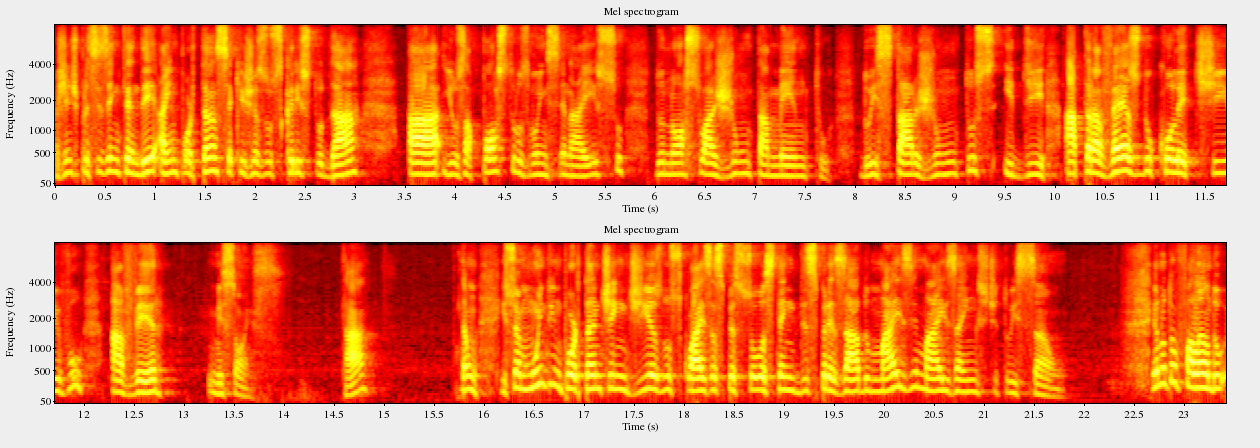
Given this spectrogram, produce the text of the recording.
A gente precisa entender a importância que Jesus Cristo dá a, e os apóstolos vão ensinar isso, do nosso ajuntamento, do estar juntos e de, através do coletivo, haver missões. Tá? Então, isso é muito importante em dias nos quais as pessoas têm desprezado mais e mais a instituição. Eu não estou falando,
